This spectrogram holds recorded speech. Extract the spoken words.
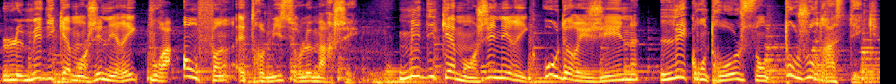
le médicament générique pourra enfin être mis sur le marché. Médicaments génériques ou d'origine, les contrôles sont toujours drastiques.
